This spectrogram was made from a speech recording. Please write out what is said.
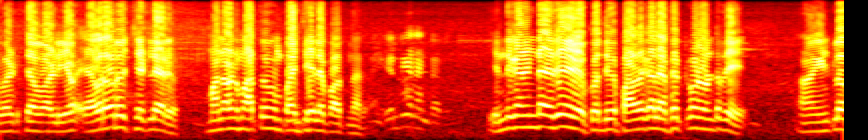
ఒడిశా వాళ్ళు ఎవ- ఎవరెవరో సెటిల్ అయ్యారు. మన వాళ్ళు మాత్రం పని చేయలేకపోతున్నారు. ఎందుకనంటే అదే కొద్దిగా పథకాల ఎఫెక్ట్ కూడా ఉంటుంది. ఇంట్లో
